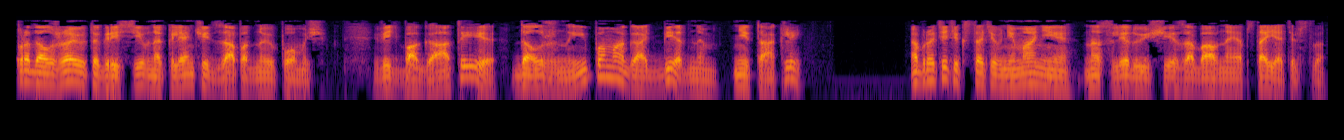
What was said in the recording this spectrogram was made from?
продолжают агрессивно клянчить западную помощь. Ведь богатые должны помогать бедным, не так ли? Обратите, кстати, внимание на следующее забавное обстоятельство.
